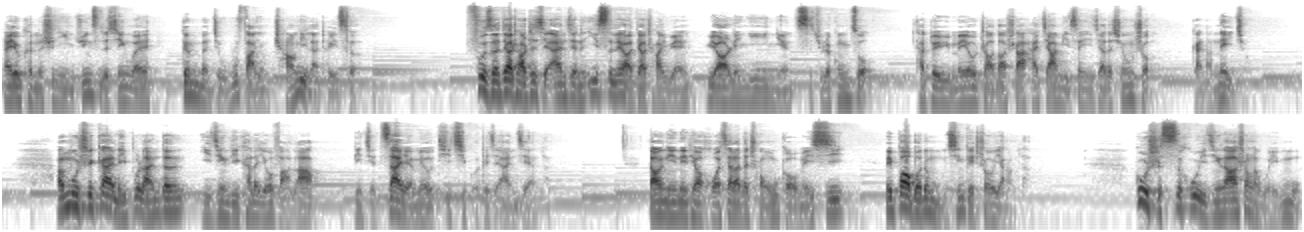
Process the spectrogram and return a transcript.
那有可能是瘾君子的行为，根本就无法用常理来推测。负责调查这起案件的伊斯雷尔调查员于2011年辞去了工作，他对于没有找到杀害贾米森一家的凶手感到内疚。而牧师盖里布兰登已经离开了尤法拉，并且再也没有提起过这起案件了。当年那条活下来的宠物狗梅西被鲍勃的母亲给收养了，故事似乎已经拉上了帷幕。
